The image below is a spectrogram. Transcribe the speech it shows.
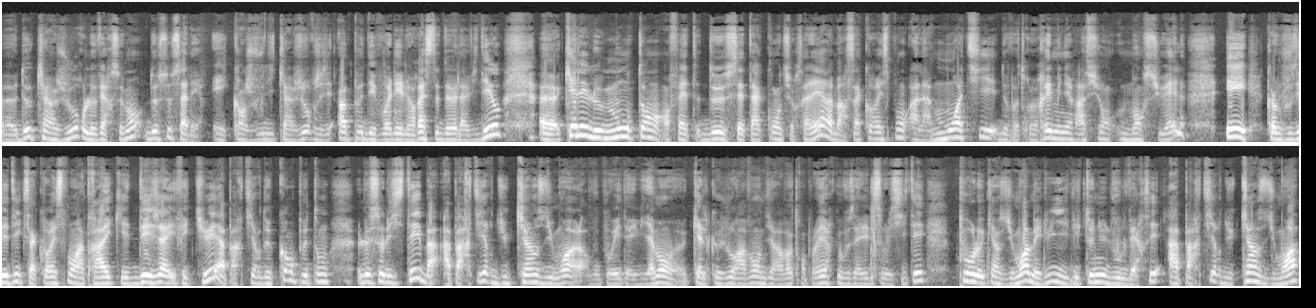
euh, de 15 jours le versement de ce salaire. Et quand je vous dis 15 jours, j'ai un peu dévoilé le reste de la vidéo. Euh, quel est le montant en fait de cet acompte sur salaire? Eh ben, Ça correspond à la moitié de votre rémunération mensuelle. Et comme je vous ai dit que ça correspond à un travail qui est déjà effectué, à partir de quand peut-on le solliciter? Bah, À partir du 15 du mois. Alors vous pouvez évidemment euh, quelques jours avant dire à votre employeur que vous allez le solliciter pour le 15 du mois, mais lui il est tenu de vous le verser à partir du 15 du mois.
